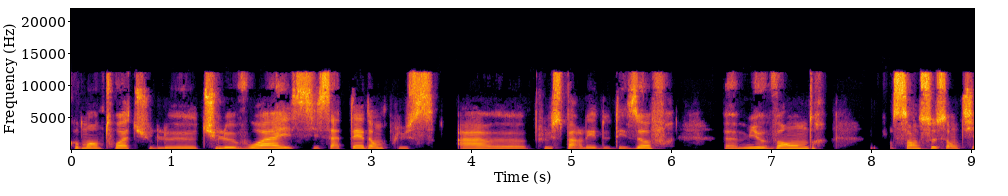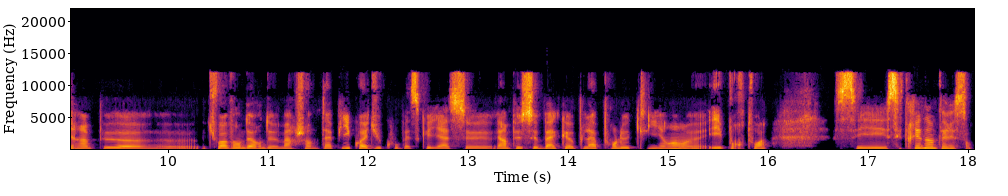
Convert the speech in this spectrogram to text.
comment toi tu le tu le vois et si ça t'aide en plus à euh, plus parler de tes offres, euh, mieux vendre sans se sentir un peu euh, tu vois vendeur de marchand de tapis quoi du coup parce qu'il y a ce un peu ce backup là pour le client et pour toi. C'est c'est très intéressant.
